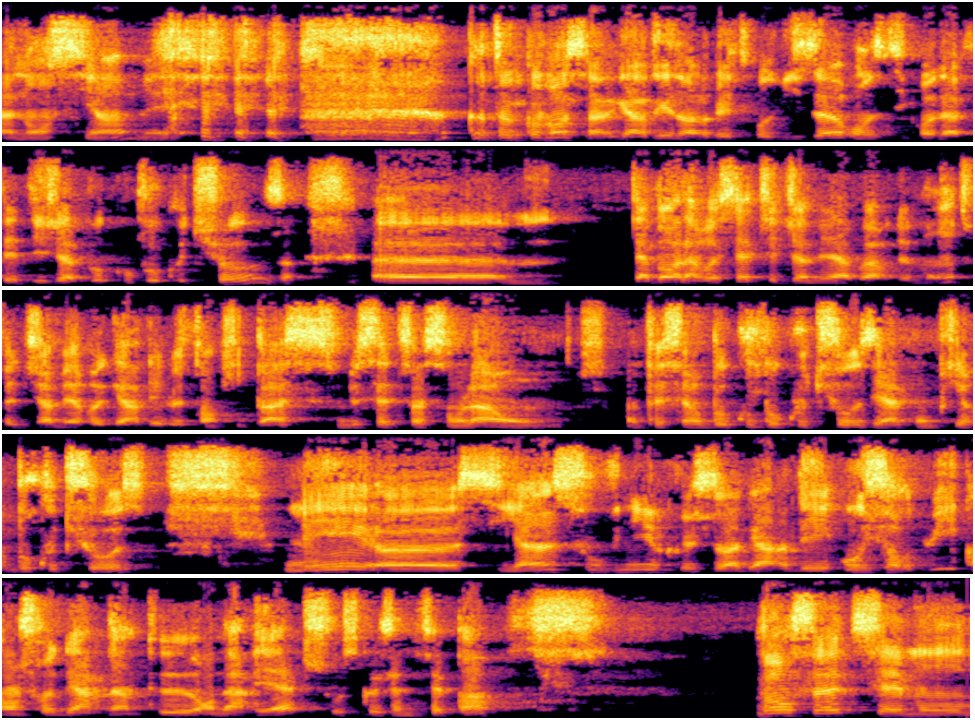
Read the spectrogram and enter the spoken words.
un, ancien, mais quand on commence à regarder dans le rétroviseur, on se dit qu'on a fait déjà beaucoup, beaucoup de choses. Euh, D'abord, la recette, c'est de jamais avoir de montre de jamais regarder le temps qui passe. De cette façon-là, on, on, peut faire beaucoup, beaucoup de choses et accomplir beaucoup de choses. Mais euh, s'il y a un souvenir que je dois garder aujourd'hui, quand je regarde un peu en arrière, chose que je ne fais pas, ben en fait, c'est mon...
